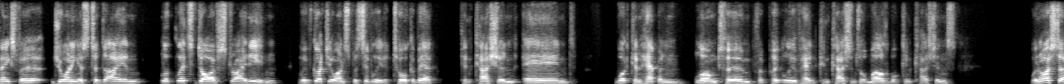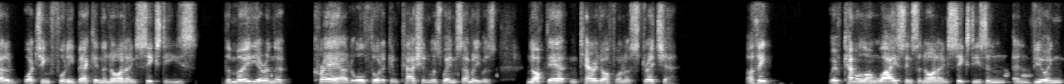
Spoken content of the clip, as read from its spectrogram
Thanks for joining us today. And look, let's dive straight in. We've got you on specifically to talk about concussion and what can happen long term for people who've had concussions or multiple concussions. When I started watching footy back in the 1960s, the media and the crowd all thought a concussion was when somebody was knocked out and carried off on a stretcher. I think we've come a long way since the 1960s and, and viewing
